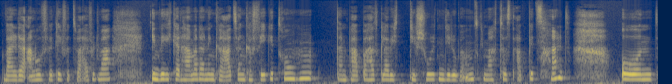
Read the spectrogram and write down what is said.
weil der Anruf wirklich verzweifelt war. In Wirklichkeit haben wir dann in Graz einen Kaffee getrunken. Dein Papa hat, glaube ich, die Schulden, die du bei uns gemacht hast, abbezahlt. Und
